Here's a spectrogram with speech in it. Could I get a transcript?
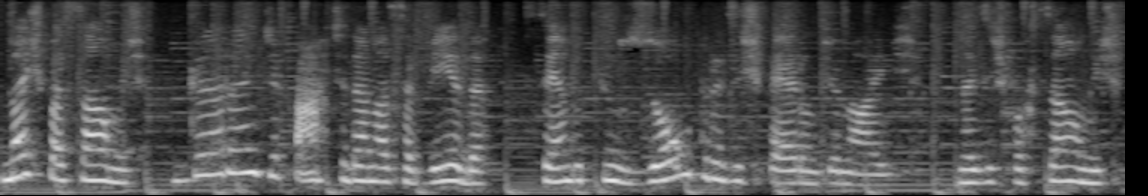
Nós passamos grande parte da nossa vida sendo que os outros esperam de nós. Nós esforçamos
